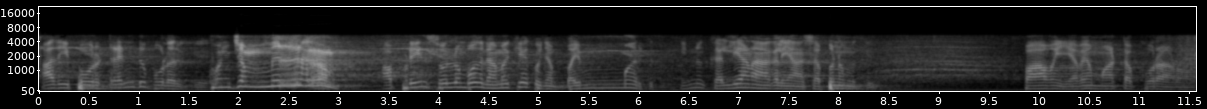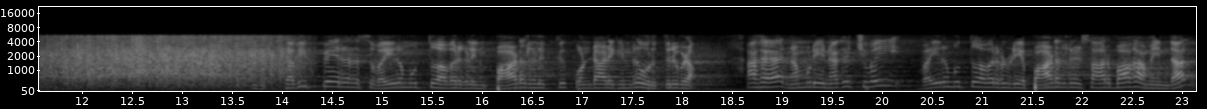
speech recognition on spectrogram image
அது இப்போ ஒரு ட்ரெண்டு போல இருக்கு. கொஞ்சம் மிருகம். அப்படின்னு சொல்லும்போது நமக்கே கொஞ்சம் பயமா இருக்குது. இன்னும் கல்யாணம் ஆகலையா சப்பனமுக்கு பாவம் எவன் மாட்ட போறானோ? இது கவிப்பேரரசு வைரமுத்து அவர்களின் பாடல்களுக்கு கொண்டாடுகின்ற ஒரு திருவிழா. ஆக நம்முடைய நகைச்சுவை வைரமுத்து அவர்களுடைய பாடல்கள் சார்பாக அமைந்தால்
